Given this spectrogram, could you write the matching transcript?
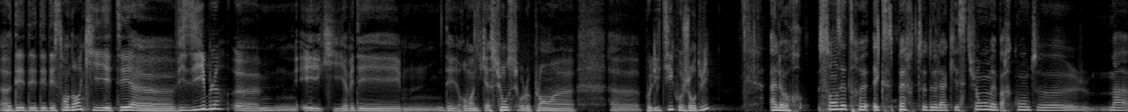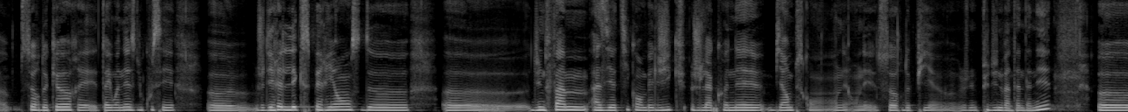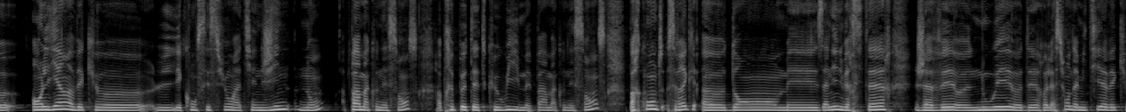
des, des- des descendants qui étaient euh, visibles euh, et qui avaient des, revendications sur le plan euh, euh, politique aujourd'hui. Alors, sans être experte de la question, mais par contre, euh, ma sœur de cœur est taïwanaise, du coup, c'est, euh, je dirais, l'expérience de euh, d'une femme asiatique en Belgique. Je la connais bien puisqu'on on est, on est depuis euh, plus d'une vingtaine d'années. En lien avec euh, les concessions à Tianjin, non. pas à ma connaissance. Après, peut-être que oui, mais pas à ma connaissance. Par contre, c'est vrai que euh, dans mes années universitaires, j'avais euh, noué des relations d'amitié avec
